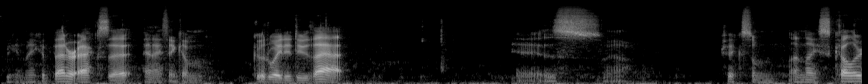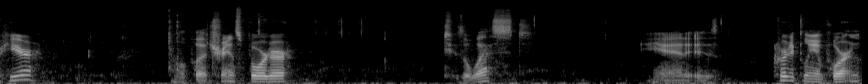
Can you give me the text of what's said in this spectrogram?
if we can make a better exit, and I think a good way to do that is pick some a nice color here. I'll put a transporter to the west, and it is critically important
